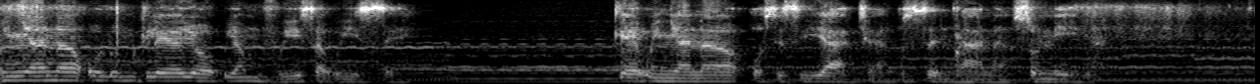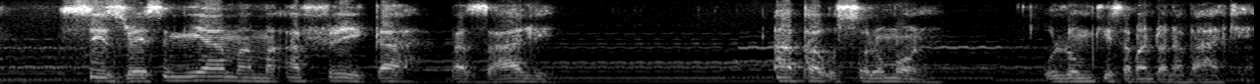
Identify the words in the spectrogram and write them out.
unyana olumkileyo uyamvuyisa uyise. Ke unyana osisiyatha osisenqana sonina. Sizwe simnyama maAfrika bazali apha uSolomon ulumkisa abantwana bakhe.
